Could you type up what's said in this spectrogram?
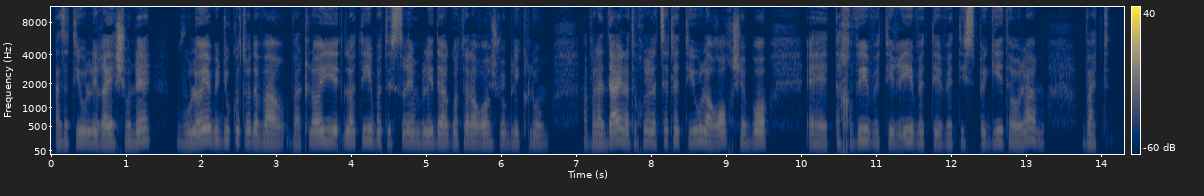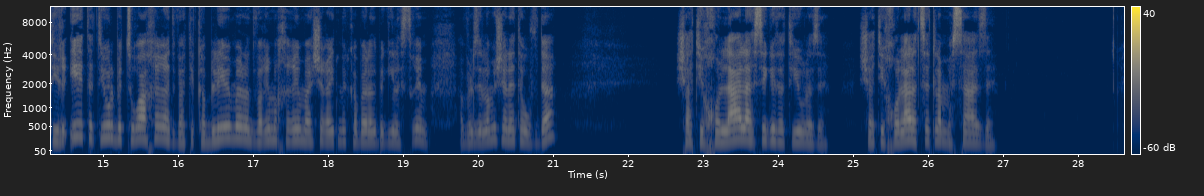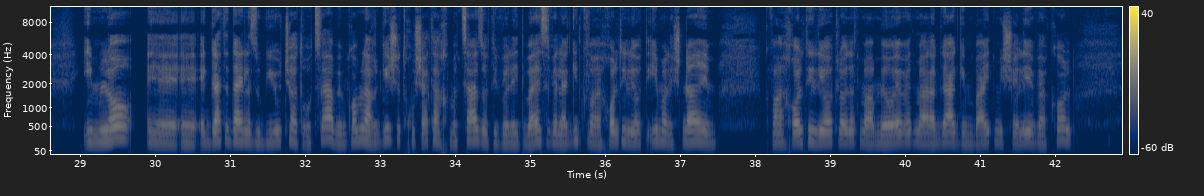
אז הטיול ייראה שונה, והוא לא יהיה בדיוק אותו דבר, ואת לא, לא תהיי בת 20 בלי דאגות על הראש ובלי כלום. אבל עדיין את תוכלי לצאת לטיול ארוך שבו אה, תחווי ותראי ות, ותספגי את העולם, ואת תראי את הטיול בצורה אחרת, ואת תקבלי ממנו דברים אחרים מאשר היית מקבלת בגיל 20. אבל זה לא משנה את העובדה שאת יכולה להשיג את הטיול הזה, שאת יכולה לצאת למסע הזה. אם לא אה, אה, הגעת עדיין לזוגיות שאת רוצה, במקום להרגיש את תחושת ההחמצה הזאת ולהתבאס ולהגיד כבר יכולתי להיות אימא לשניים, כבר יכולתי להיות, לא יודעת מה, מאוהבת מעל הגג עם בית משלי והכל,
